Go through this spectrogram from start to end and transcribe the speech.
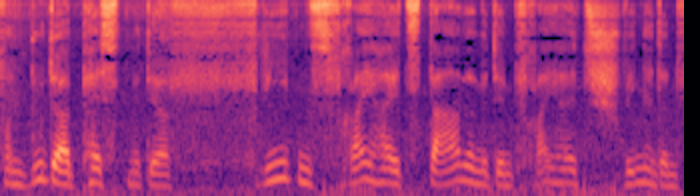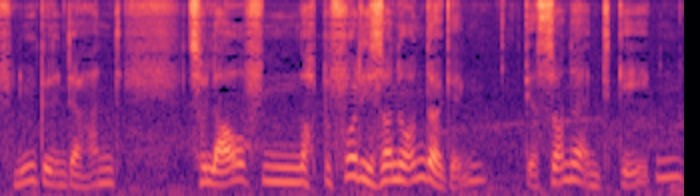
von Budapest mit der Friedensfreiheitsdame mit dem freiheitsschwingenden Flügel in der Hand zu laufen, noch bevor die Sonne unterging, der Sonne entgegen.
